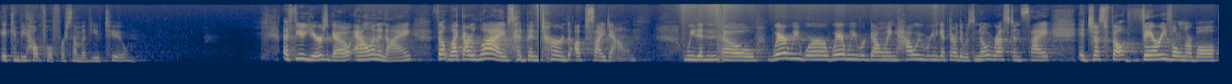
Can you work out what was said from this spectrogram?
it can be helpful for some of you too. A few years ago, Alan and I felt like our lives had been turned upside down. We didn't know where we were, where we were going, how we were going to get there. There was no rest in sight. It just felt very vulnerable,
